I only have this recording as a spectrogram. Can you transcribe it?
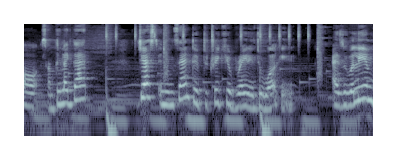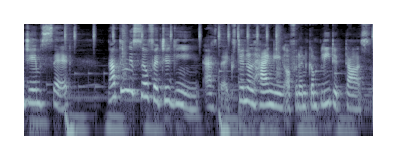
or something like that. Just an incentive to trick your brain into working. As William James said, nothing is so fatiguing as the external hanging of an uncompleted task.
